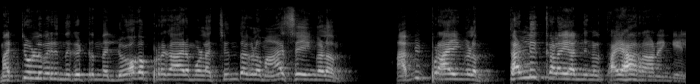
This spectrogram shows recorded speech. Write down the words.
മറ്റുള്ളവരിൽ നിന്ന് കിട്ടുന്ന ലോകപ്രകാരമുള്ള ചിന്തകളും ആശയങ്ങളും അഭിപ്രായങ്ങളും തള്ളിക്കളയാൻ നിങ്ങൾ തയ്യാറാണെങ്കിൽ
